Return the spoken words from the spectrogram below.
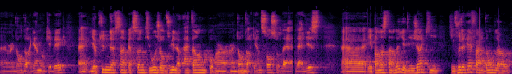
un don d'organes au Québec. il y a plus de 900 personnes qui aujourd'hui attendent pour un, don d'organes, sont sur la, la liste. Euh, et pendant ce temps-là, il y a des gens qui, qui voudraient faire don de leurs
